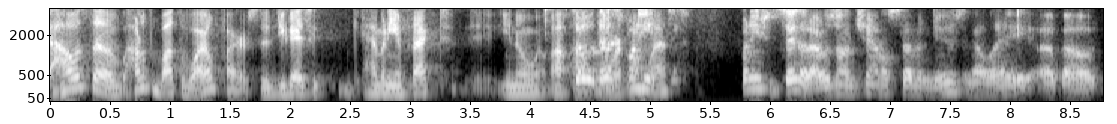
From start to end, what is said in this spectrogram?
How's the how about the wildfires? Did you guys have any effect? You know, so that's funny. West? Funny you should say that. I was on Channel Seven News in LA about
